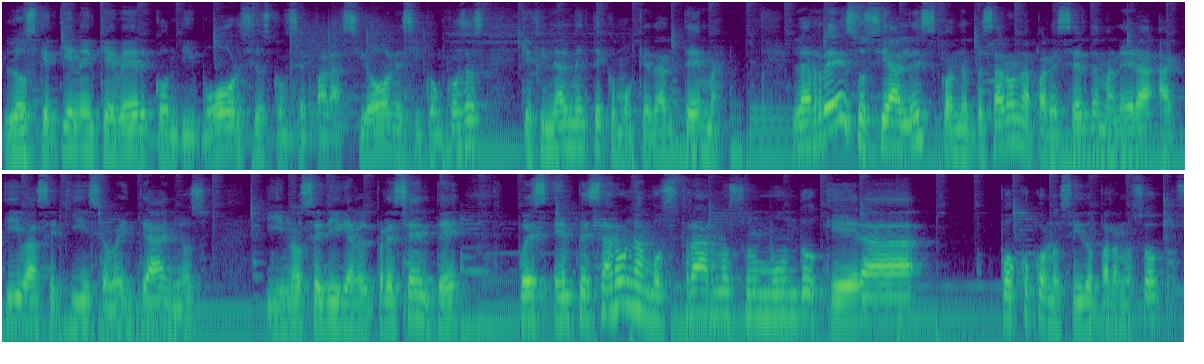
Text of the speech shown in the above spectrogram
los que tienen que ver con divorcios, con separaciones y con cosas que finalmente como que dan tema. Las redes sociales, cuando empezaron a aparecer de manera activa hace 15 o 20 años, y no se diga en el presente, pues empezaron a mostrarnos un mundo que era poco conocido para nosotros.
